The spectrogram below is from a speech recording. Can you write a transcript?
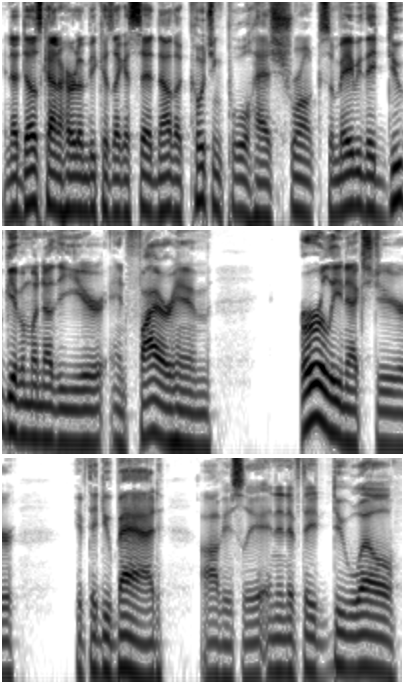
And that does kind of hurt him because, like I said, now the coaching pool has shrunk. So maybe they do give him another year and fire him early next year if they do bad, obviously, and then if they do well,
